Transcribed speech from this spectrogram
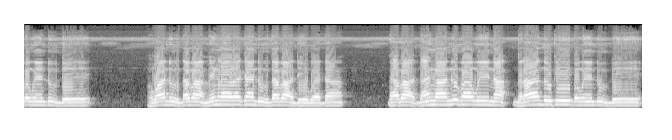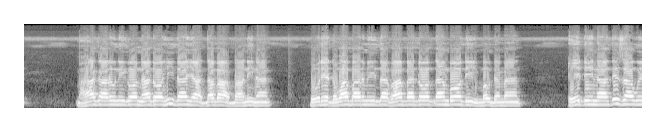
ဘဝင်တုတေဘဝတုတဗ္ဗမင်္ဂလရခန္တုတဗ္ဗဒေဝတာ သဗ္ဗသံဃာနုဘာဝေနသရတုခိဘဝင်တုတေမဟာကာရုဏိကောနာတော်ဟိတယသဗ္ဗပါဏိနံဘုရေတဝါပါရမီသဗ္ဗပတ္တောတံဘောဓိမုဒ္ဓမံဧတေနာသစ္စာဝေ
